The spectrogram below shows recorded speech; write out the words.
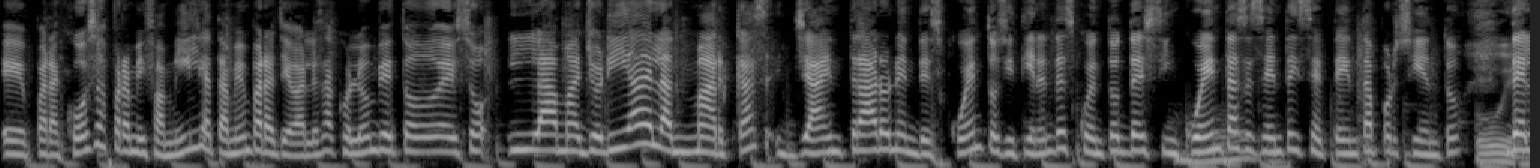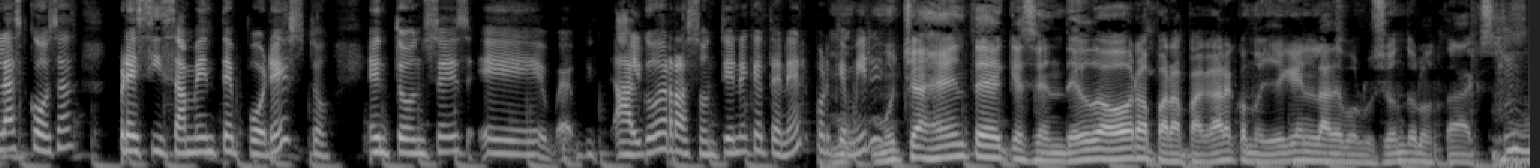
eh, para cosas, para mi familia, también para llevarles a Colombia y todo eso, la mayoría de las marcas ya entraron en descuentos y tienen descuentos de 50, 60 y 70% Uy. de las cosas precisamente por esto. Entonces, eh, algo de razón tiene que tener, porque mire. Mucha gente que se endeuda ahora para pagar cuando lleguen la devolución de los taxis.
